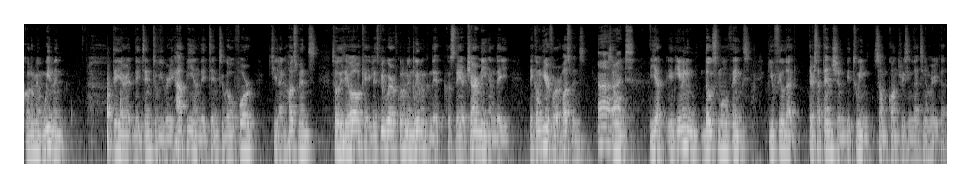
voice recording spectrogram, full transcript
Colombian women they are they tend to be very happy and they tend to go for Chilean husbands. So they say, oh, okay, let's beware of Colombian women because they are charming and they they come here for our husbands. Ah So- right. Yeah, e- even in those small things, you feel that there's a tension between some countries in Latin America.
